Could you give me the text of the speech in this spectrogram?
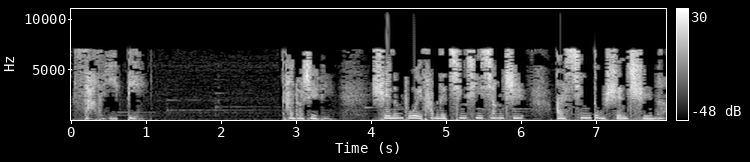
洒了一地。看到这里，谁能不为他们的倾心相知而心动神驰呢？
